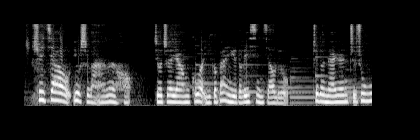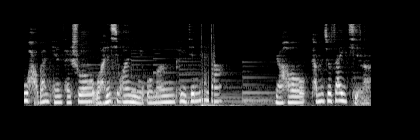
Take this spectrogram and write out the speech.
睡觉又是晚安问候。就这样过了一个半月的微信交流。这个男人支支吾吾好半天，才说我很喜欢你，我们可以见面呀。然后他们就在一起了。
